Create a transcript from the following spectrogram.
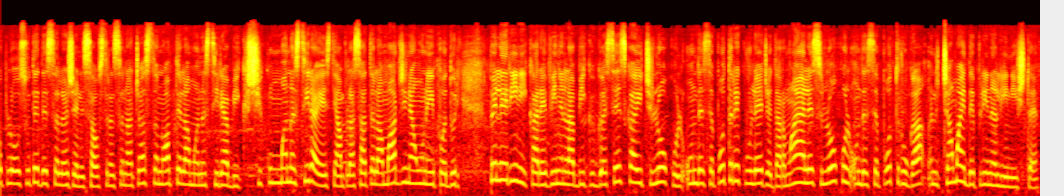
Chiar dacă plouă sute de sălăjeni s-au strâns în această noapte la Mănăstirea Bic și cum mănăstirea este amplasată la marginea unei păduri, pelerinii care vin la Bic găsesc aici locul unde se pot reculege, dar mai ales locul unde se pot ruga în cea mai deplină liniște.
